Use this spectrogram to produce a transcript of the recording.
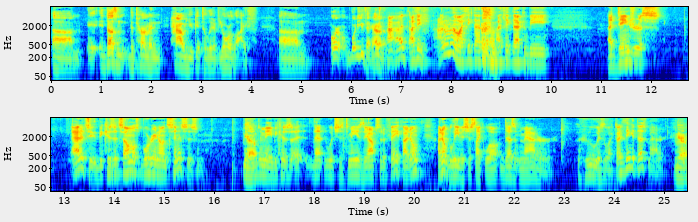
Um, it, it doesn't determine how you get to live your life. Um, or what do you think? I don't know. I, I, I think I don't know. I think that I think that could be a dangerous attitude because it's almost bordering on cynicism Yeah. to me because uh, that which is to me is the opposite of faith. I don't I don't believe it's just like well it doesn't matter who is elected. I think it does matter, Yeah.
